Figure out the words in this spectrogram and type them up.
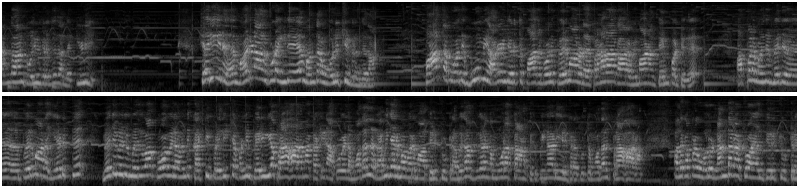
ரங்கான்னு சொல்லிட்டு இருந்தது அந்த கிளி. சரின்னு மறுநாள் கூட இதே மந்திரம் ஒழிச்சுட்டு இருந்துதான் பார்த்தபோது பூமி அகழ்ந்தெடுத்து பார்த்தபோது பெருமாளோட பிரணவாகார விமானம் தென்பட்டுது. அப்புறம் வந்து மெது பெருமாளை எடுத்து மெது மெது மெதுவாக கோவிலை வந்து கட்டி பிரதிஷ்டை பண்ணி பெரிய பிராகாரமாக கட்டினா கோவிலை. முதல்ல ரவிதர்மவர்மா திருச்சுற்று அதுதான் ஸ்ரீரங்கம் மூலஸ்தானத்துக்கு பின்னாடி இருக்கிற சுற்று முதல் பிராகாரம். அதுக்கப்புறம் ஒரு நந்தனச்சோயம் சோழன் திருச்சுற்று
